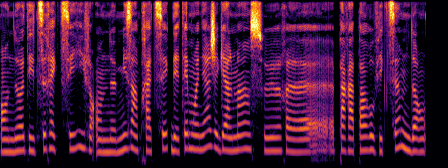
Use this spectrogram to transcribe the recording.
On a des directives, on a mis en pratique des témoignages également sur euh, par rapport aux victimes, dont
